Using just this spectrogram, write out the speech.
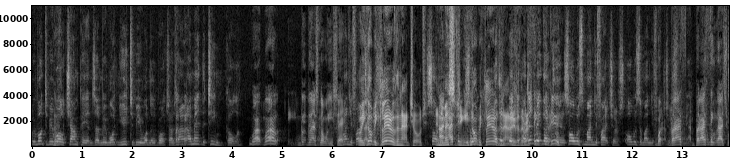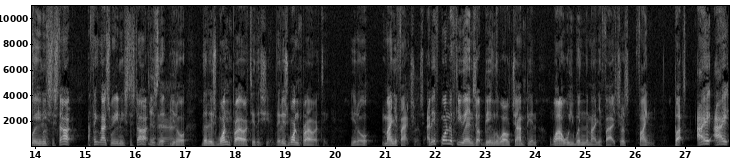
we want to be world champions and we want you to be one of the world champions. But- but- I, I meant the team, Colin. Well, well, but that's not what you said. Well, you've got to be clearer than that, George. Sorry. In the I- I messaging, think- you've got to be clearer I than didn't that make, over it- the I rest didn't make that you do. clear. It's always the manufacturers. Always the But, manufacturers. but I, for me. but I think that's where he team needs to start. I think that's where he needs to start. Is that you know there is one priority this year. There is one priority. You know, manufacturers. And if one of you ends up being the world champion while we win the manufacturers, fine. But I, I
